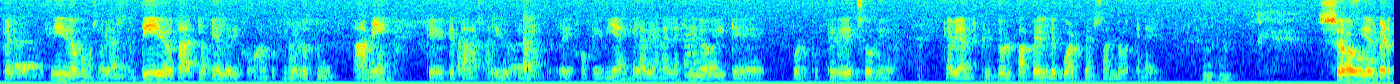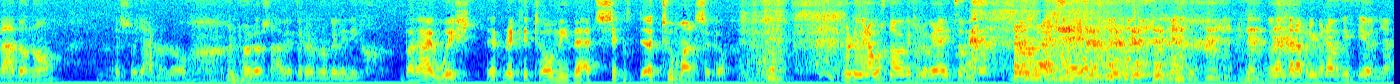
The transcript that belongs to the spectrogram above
qué le había parecido, cómo se había sentido, tal, y que él le dijo, bueno, pues dímelo tú a mí, qué, qué tal ha salido. Y le dijo que bien, que le habían elegido y que, bueno, pues que de hecho que, que habían escrito el papel de Quark pensando en él. So, Si es verdad o no, eso ya no lo, no lo sabe, pero es lo que le dijo. but I wish that Rick had told me that six, uh, two months ago. Me hubiera gustado que se lo hubiera dicho dos meses durante la primera audición ya.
